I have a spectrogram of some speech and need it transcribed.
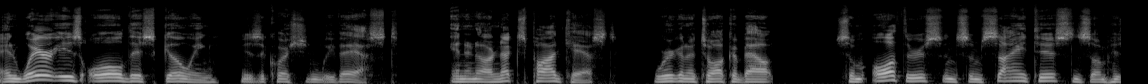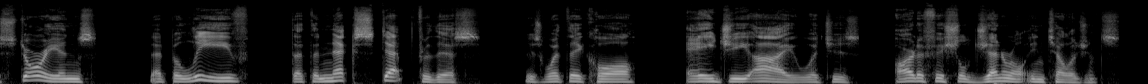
And where is all this going is a question we've asked. And in our next podcast, we're going to talk about some authors and some scientists and some historians that believe that the next step for this is what they call AGI, which is Artificial General Intelligence.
